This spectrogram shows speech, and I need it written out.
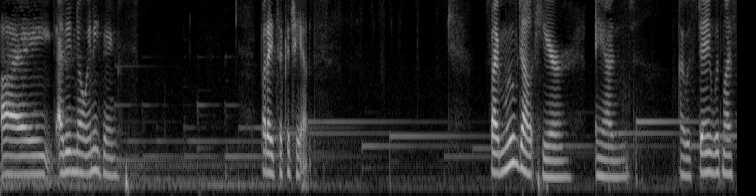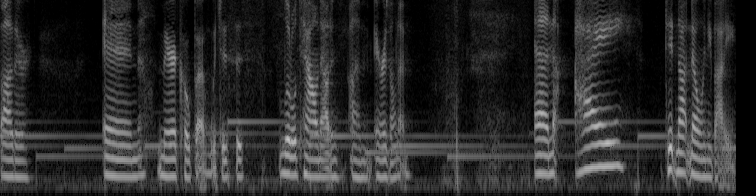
I I didn't know anything. But I took a chance. So I moved out here and I was staying with my father in Maricopa, which is this little town out in um, Arizona. And I did not know anybody.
